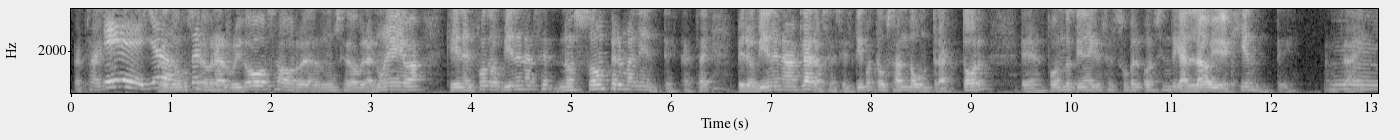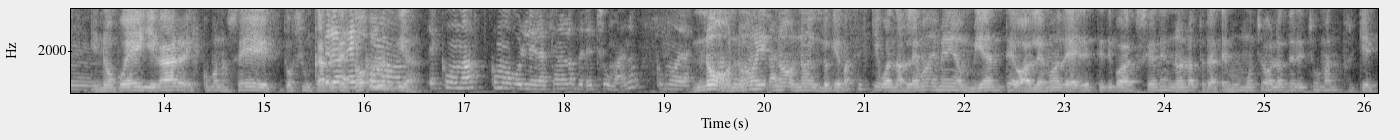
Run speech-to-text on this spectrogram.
¿Cachai? Eh, ya, renuncia de obra ruidosa o renuncia de obra nueva, que en el fondo vienen a ser, no son permanentes, ¿cachai? Pero vienen a, claro, o sea, si el tipo está usando un tractor, en el fondo tiene que ser súper consciente que al lado vive gente. Mm. Y no puede llegar, es como, no sé, si tú haces un carrete todos como, los días. es como más como vulneración a los derechos humanos, como de las No, no, es- tal. no, no, lo que pasa es que cuando hablemos de medio ambiente o hablemos de, de este tipo de acciones, no lo tratemos mucho con los derechos humanos porque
